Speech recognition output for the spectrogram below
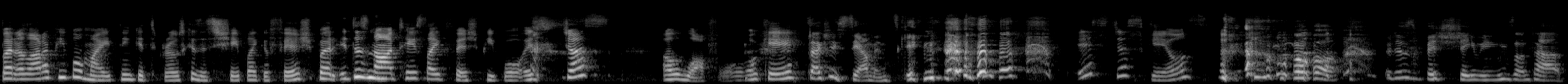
But a lot of people might think it's gross because it's shaped like a fish, but it does not taste like fish, people. It's just a waffle, okay? It's actually salmon skin. It's just scales. Just fish shavings on top.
